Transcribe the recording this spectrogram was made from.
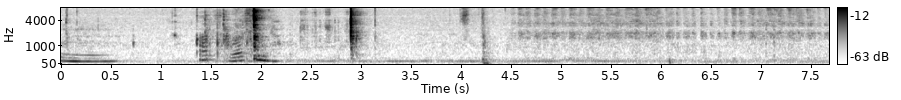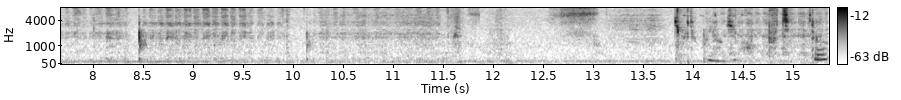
음, 아까 무엇이냐? 그리고 여기가 어프지 또?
